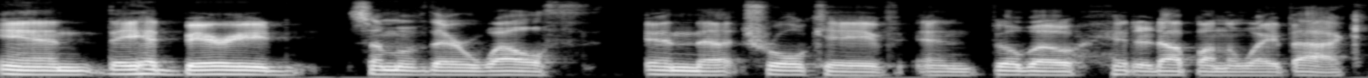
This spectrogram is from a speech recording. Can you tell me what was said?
and they had buried some of their wealth in that troll cave. And Bilbo hit it up on the way back.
